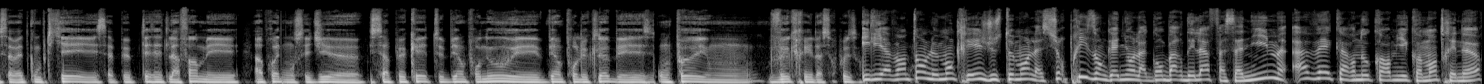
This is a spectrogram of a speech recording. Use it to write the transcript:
ça va être compliqué et ça peut peut-être être la fin, mais après on s'est dit ça peut qu'être bien pour nous et bien pour le club et on peut et on veut créer la surprise. Il y a 20 ans, Le Mans créait justement la surprise en gagnant la Gambardella face à Nîmes avec Arnaud Cormier comme entraîneur.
